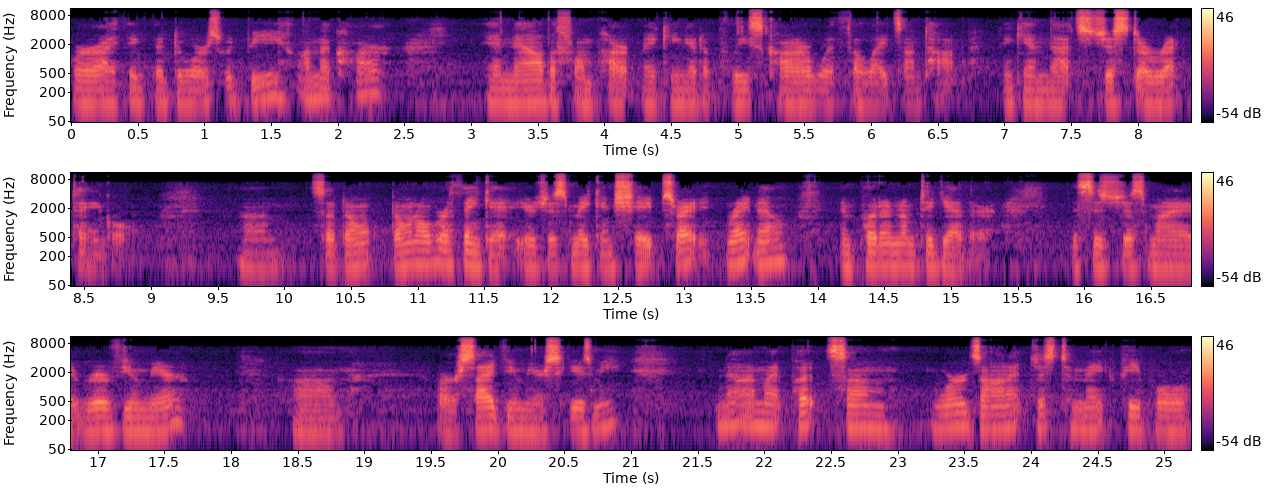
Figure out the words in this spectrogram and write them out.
where I think the doors would be on the car. And now the fun part, making it a police car with the lights on top. Again, that's just a rectangle. Um, so don't don't overthink it. You're just making shapes right right now and putting them together. This is just my rear view mirror. Um, or side view mirror, excuse me. Now I might put some words on it just to make people,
